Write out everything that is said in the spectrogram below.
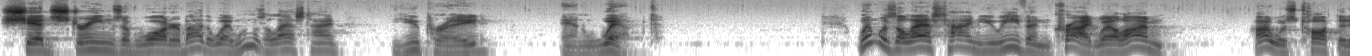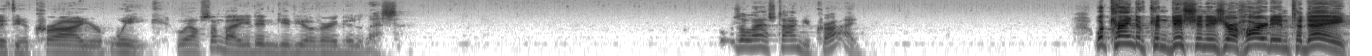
shed streams of water. By the way, when was the last time you prayed and wept? When was the last time you even cried? Well, I'm I was taught that if you cry, you're weak. Well, somebody didn't give you a very good lesson. When was the last time you cried? What kind of condition is your heart in today?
